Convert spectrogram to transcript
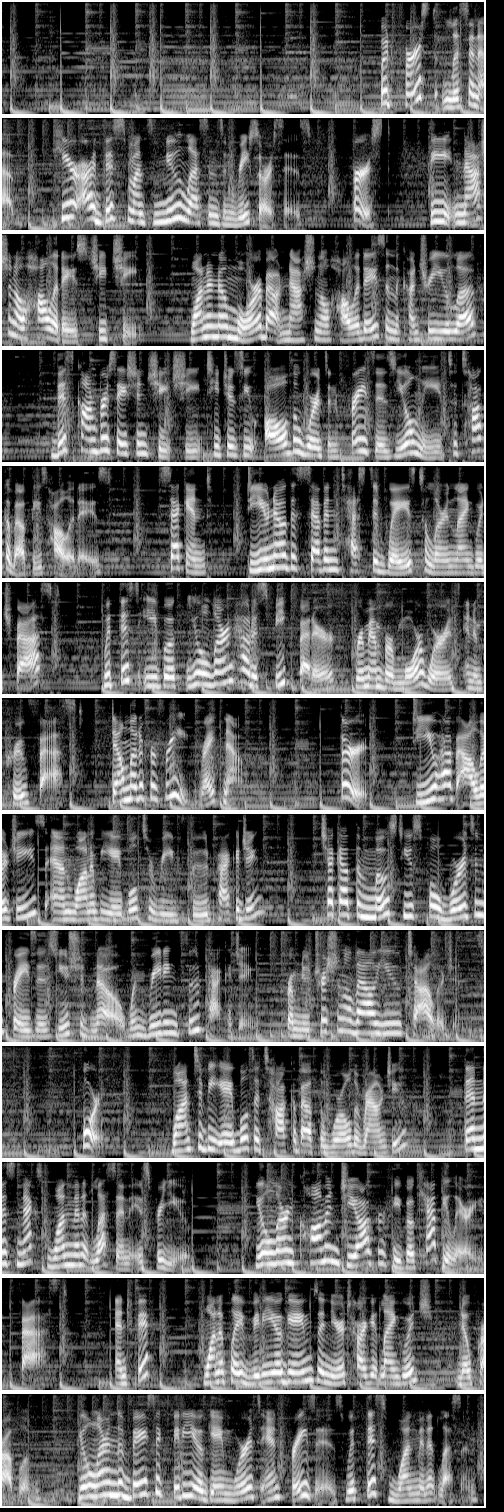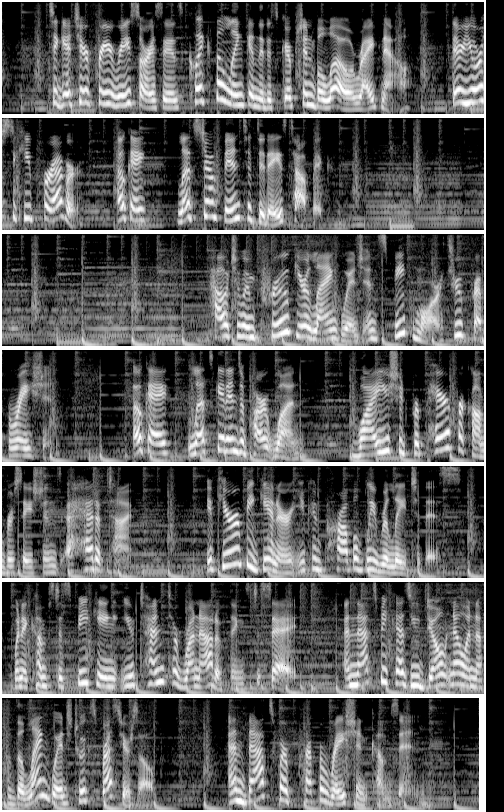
But first, listen up. Here are this month's new lessons and resources. First, the National Holidays Cheat Sheet. Want to know more about national holidays in the country you love? This conversation cheat sheet teaches you all the words and phrases you'll need to talk about these holidays. Second, do you know the seven tested ways to learn language fast? With this ebook, you'll learn how to speak better, remember more words, and improve fast. Download it for free right now. Third, do you have allergies and want to be able to read food packaging? Check out the most useful words and phrases you should know when reading food packaging, from nutritional value to allergens. Fourth, want to be able to talk about the world around you? Then this next one minute lesson is for you. You'll learn common geography vocabulary fast. And fifth, want to play video games in your target language? No problem. You'll learn the basic video game words and phrases with this one minute lesson. To get your free resources, click the link in the description below right now. They're yours to keep forever. Okay, let's jump into today's topic. How to improve your language and speak more through preparation. Okay, let's get into part one. Why you should prepare for conversations ahead of time. If you're a beginner, you can probably relate to this. When it comes to speaking, you tend to run out of things to say. And that's because you don't know enough of the language to express yourself. And that's where preparation comes in.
